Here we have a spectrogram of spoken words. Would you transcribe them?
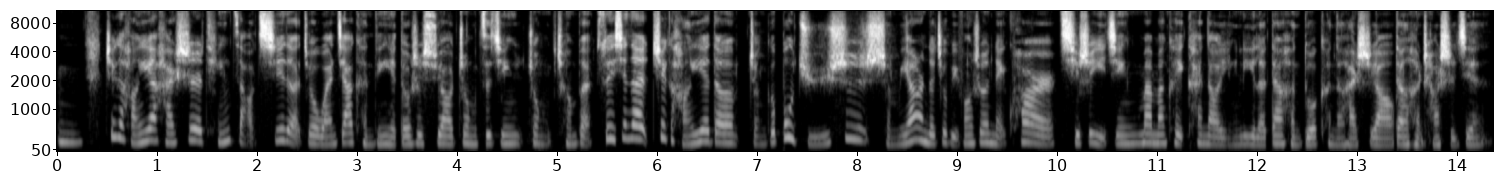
嗯，这个行业还是挺早期的，就玩家肯定也都是需要重资金、重成本，所以现在这个行业的整个布局是什么样的？就比方说哪块儿其实已经慢慢可以看到盈利了，但很多可能还是要等很长时间。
